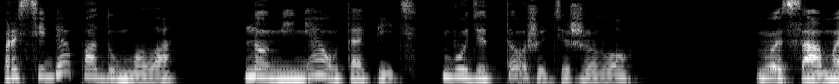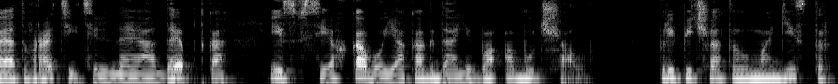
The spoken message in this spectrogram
Про себя подумала, но меня утопить будет тоже тяжело. «Вы самая отвратительная адептка из всех, кого я когда-либо обучал», припечатал магистр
